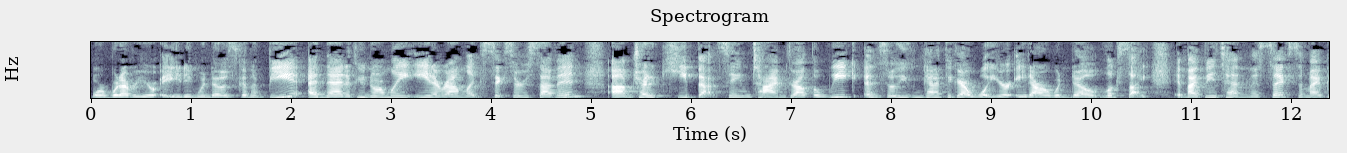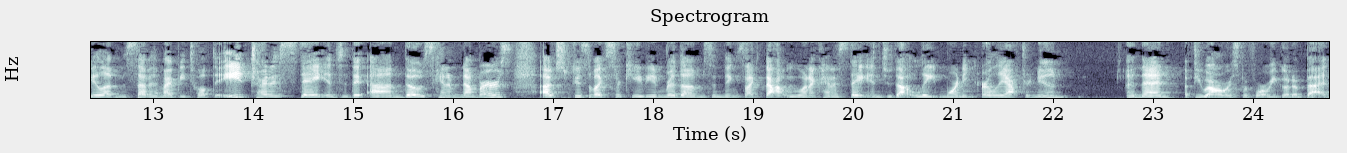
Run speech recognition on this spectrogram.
or whatever your eating window is gonna be. And then if you normally eat around like six or seven, um, try to keep that same time throughout the week. And so you can kind of figure out what your eight hour window looks like. It might be 10 to 6, it might be 11 to 7, it might be 12 to 8. Try to stay into the um, those kind of numbers uh, just because of like circadian rhythms and things like that. We wanna kind of stay into that late morning, early afternoon and then a few hours before we go to bed.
